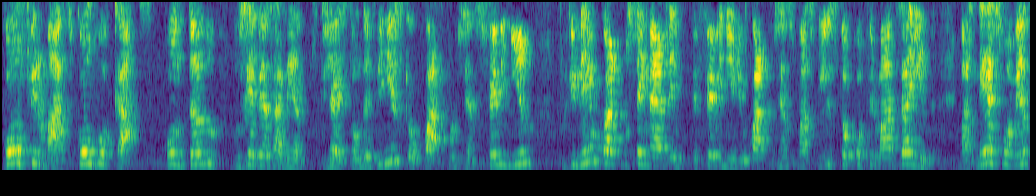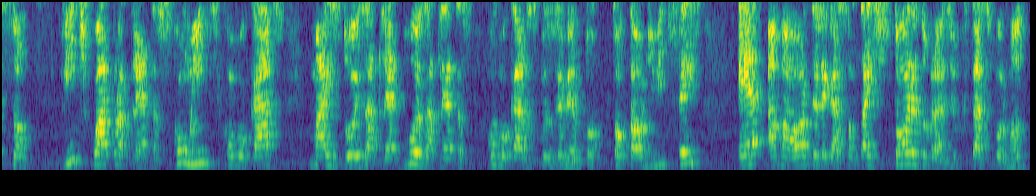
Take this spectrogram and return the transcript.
confirmados, convocados, contando os revezamentos que já estão definidos, que é o 4 por 200 feminino, porque nem o 4 por 100 medley feminino e o 4 por 200 masculino estão confirmados ainda. Mas nesse momento são 24 atletas com índice convocados, mais dois atletas, duas atletas convocadas pelos revezentos, total de 26. É a maior delegação da história do Brasil que está se formando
